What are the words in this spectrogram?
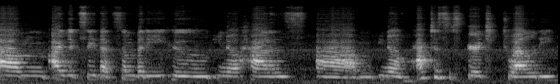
Um, I would say that somebody who you know has um, you know practice of spirituality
